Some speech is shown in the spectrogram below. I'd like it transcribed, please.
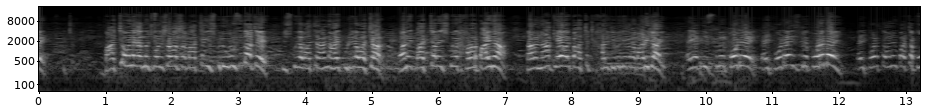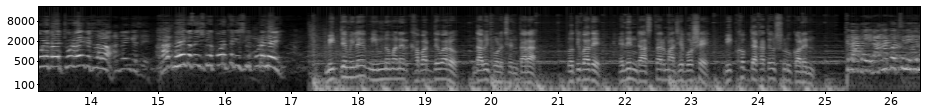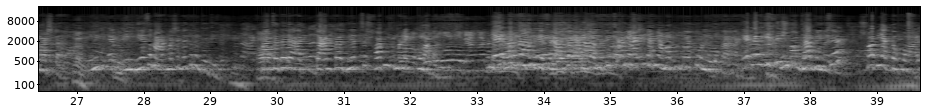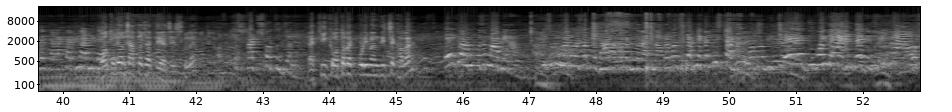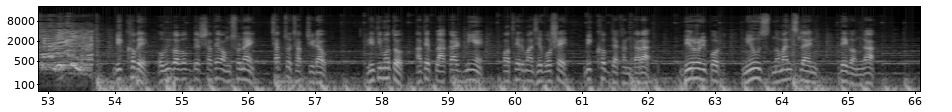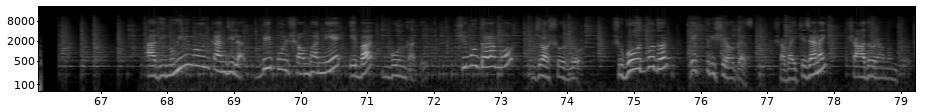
বাচ্চা অনেক আছে চল্লিশটা বাচ্চা। বাচ্চা স্কুলে উপস্থিত আছে। স্কুলে বাচ্চা রান্না হয় কুড়িটা বাচ্চার। অনেক বাচ্চারা স্কুলে খাবার পায় না। তারা না খেয়ে ওই বাচ্চা খালি টিফিন নিয়ে তারা বাড়ি যায়। এই একটি স্কুলে পড়ে এই পড়ে স্কুলে পড়ে নেই। এই পড়ে তো অনেক বাচ্চা পড়ে তাদের চোর হয়ে গেছে তারা। হাত ভেঙে গেছে স্কুলে পড়ে থেকে স্কুলে পড়ে নেই। মিড ডে মিলে নিম্নমানের খাবার দেওয়ারও দাবি করেছেন তারা। প্রতিবাদে এদিন রাস্তার মাঝে বসে বিক্ষোভ দেখাতেও শুরু করেন দাদা এই রান্না করছেন এই যে মাছটা উনি এক ডিম দিয়েছেন আট মাসের ভেতরে দুদিন বাচ্চাদের আর ডালটা দিয়েছে সবই মানে কমা। মানে এইভাবে রান্না দিয়েছে না, ওইভাবে রান্না। দিচ্ছে। আমি আসি আমি আমার পুজো অন্য লোক এবার সব যা দিচ্ছে সবই একদম কমা এবার। কতজন ছাত্রছাত্রী আছে স্কুলে? ষাট সত্তর জন। কি কতটা পরিমাণ দিচ্ছে খাবার? এই তো আমি বলছি মাপে না কিছু মানে ওসব ধারা ধারা ঢুকে রাখেন আমরা বলছি আপনি একটা লিস্ট আনেন দিচ্ছে? এই দু ঘণ্টা দেখেন। বিক্ষোভে অভিভাবকদের সাথে অংশ নেয় ছাত্রছাত্রীরাও। রীতিমতো হাতে প্লাকার্ড নিয়ে পথের মাঝে বসে বিক্ষোভ দেখান তারা। Bureau report, news no man's land Deganga. Adi Mohinimohan Kanjilal বিপুল সম্ভার নিয়ে এবার বনগাঁতে। শিমুলতলা মোড়, যশোর রোড। শুভ উদ্বোধন একত্রিশে অগস্ট। সবাইকে জানাই সাদর আমন্ত্রণ।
